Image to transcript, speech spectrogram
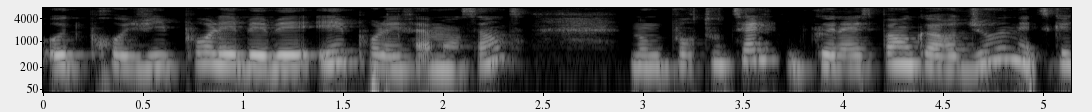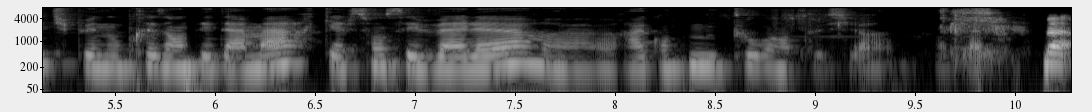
autres produits pour les bébés et pour les femmes enceintes. Donc pour toutes celles qui ne connaissent pas encore June, est-ce que tu peux nous présenter ta marque? Quelles sont ses valeurs? Euh, Raconte-nous tout un peu sur. Bah,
